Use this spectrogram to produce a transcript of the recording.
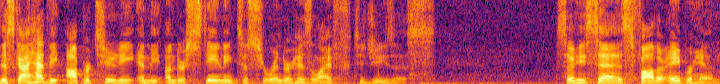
This guy had the opportunity and the understanding to surrender his life to Jesus. So he says, Father Abraham,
